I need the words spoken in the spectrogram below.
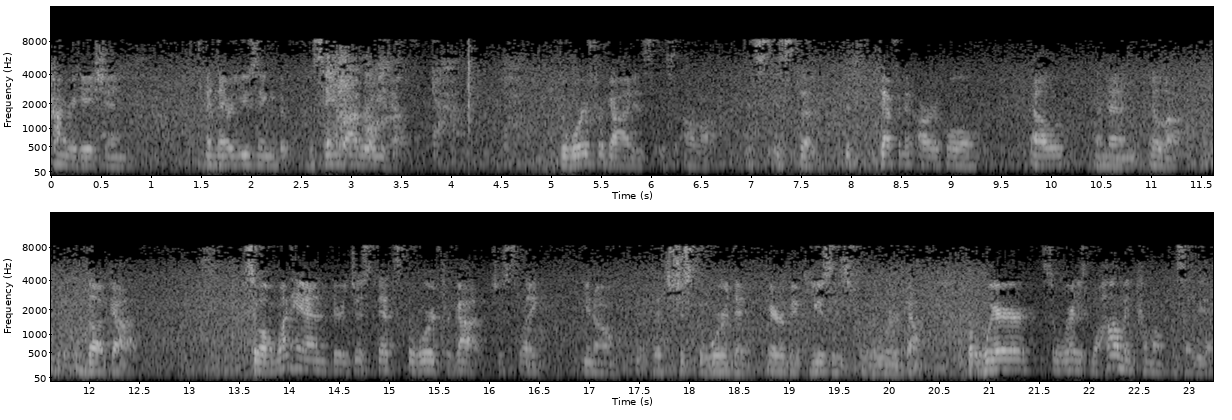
congregation, and they're using the, the same Bible we have, the word for God is, is Allah. It's, it's the, the definite article, El, and then Ilah, the God. So on one hand, they're just, that's the word for God, just like, you know, that's just the word that Arabic uses for the word God. But where, so where does Muhammad come up with this idea?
